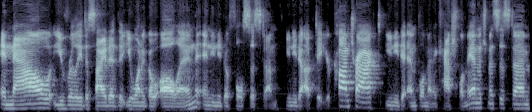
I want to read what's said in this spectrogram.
and now you've really decided that you want to go all in and you need a full system. You need to update your contract, you need to implement a cash flow management system,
